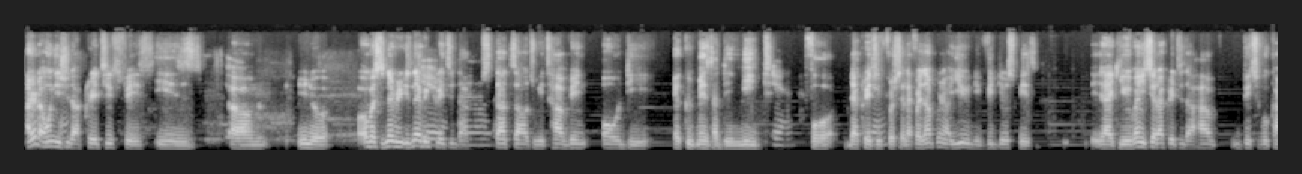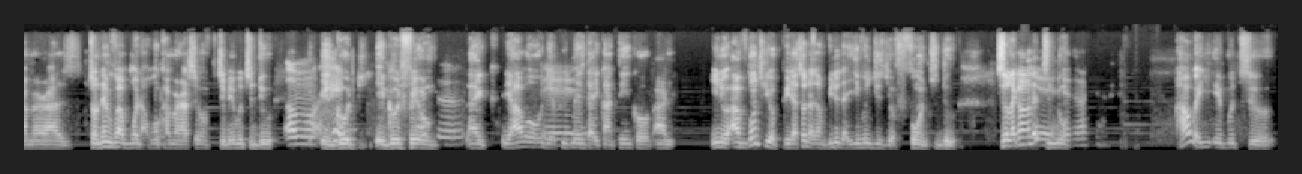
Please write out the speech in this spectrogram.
I know that one Okay. issue that creatives face is, um, you know, obviously it's never it's never Yeah, know that that. starts out with having all the equipments that they need yeah, for their creative Yeah. process. Like for example, now you in the video space, like you when you see other creators that have beautiful cameras, some of them have more than one camera, so to be able to do um, a good a good film, like they have all the Yeah. equipments that you can think of, and you know I've gone to your page. I saw that on video that you even use your phone to do. So like I wanted to know exactly. how were you able to,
